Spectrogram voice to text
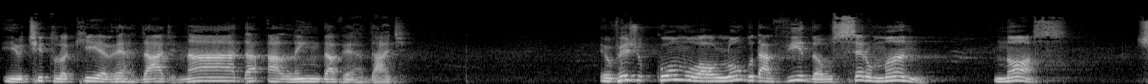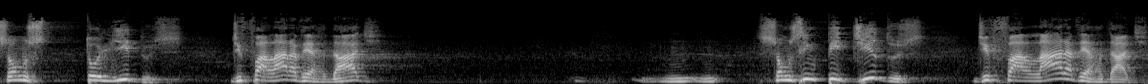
E o título aqui é Verdade, nada além da verdade. Eu vejo como ao longo da vida o ser humano, nós, somos tolhidos de falar a verdade, somos impedidos de falar a verdade.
